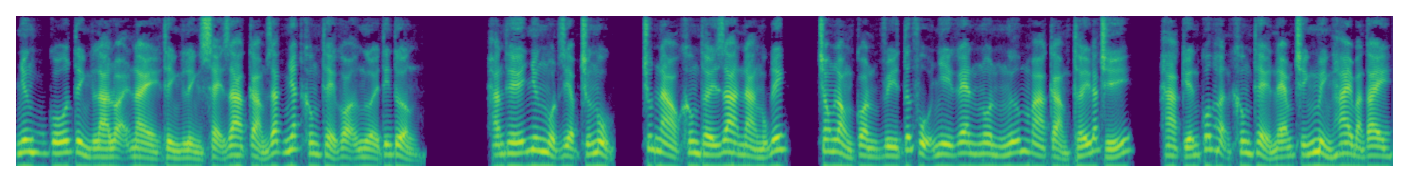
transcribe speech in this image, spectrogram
nhưng cố tình là loại này thình lình xảy ra cảm giác nhất không thể gọi người tin tưởng. Hắn thế nhưng một diệp chứng mục, chút nào không thấy ra nàng mục đích, trong lòng còn vì tức phụ nhi ghen ngôn ngữ mà cảm thấy đắc chí, Hà Kiến Quốc hận không thể ném chính mình hai bàn tay,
